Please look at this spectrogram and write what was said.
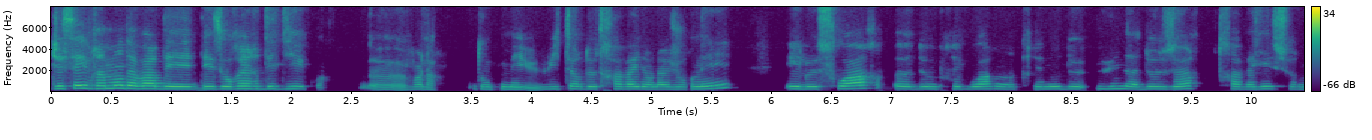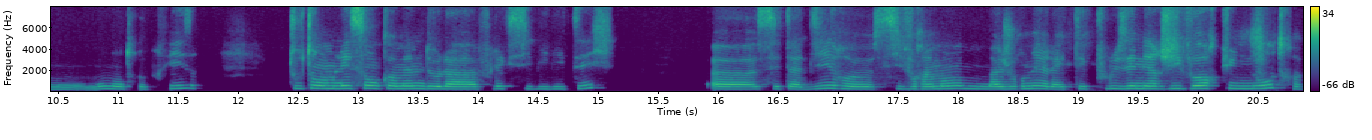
j'essaye vraiment d'avoir des, horaires dédiés, quoi. voilà, donc mes 8 heures de travail dans la journée et le soir, de me prévoir un créneau de 1 à 2 heures pour travailler sur mon, entreprise, tout en me laissant quand même de la flexibilité. C'est-à-dire, si vraiment ma journée elle a été plus énergivore qu'une autre,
